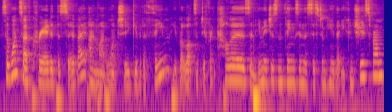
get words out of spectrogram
So once I've created the survey, I might want to give it a theme. You've got lots of different colors and images and things in the system here that you can choose from.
